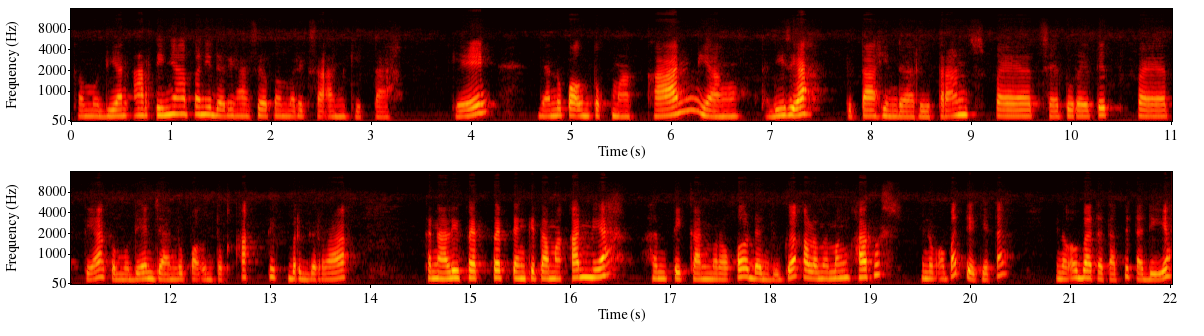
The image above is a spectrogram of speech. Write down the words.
Kemudian artinya apa nih dari hasil pemeriksaan kita. Oke. Jangan lupa untuk makan yang tadi ya kita hindari trans fat, saturated fat ya. Kemudian jangan lupa untuk aktif bergerak. Kenali fat-fat yang kita makan ya hentikan merokok dan juga kalau memang harus minum obat ya kita minum obat tetapi tadi ya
